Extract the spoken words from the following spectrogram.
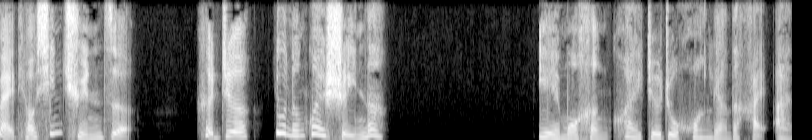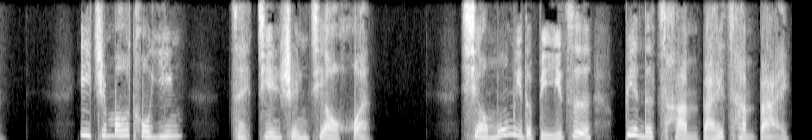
买条新裙子，可这……”又能怪谁呢？夜幕很快遮住荒凉的海岸，一只猫头鹰在尖声叫唤，小木咪的鼻子变得惨白惨白。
